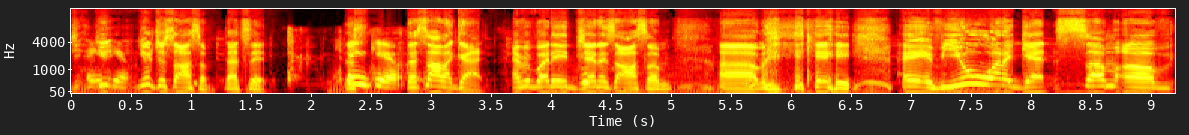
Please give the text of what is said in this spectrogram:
Thank you, you. are just awesome. That's it. That's, thank you. That's all I got. Everybody, Jen is awesome. Um, hey, hey, if you want to get some of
